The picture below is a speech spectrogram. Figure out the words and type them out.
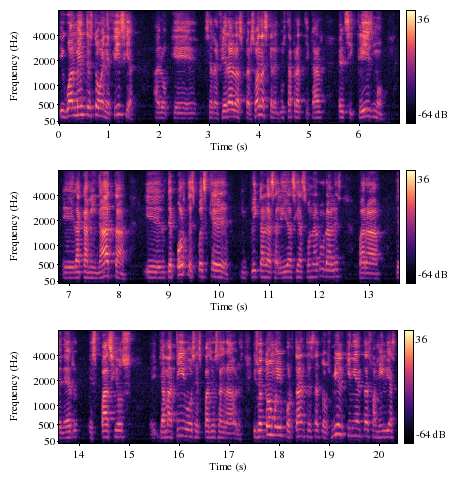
Igualmente esto beneficia a lo que se refiere a las personas que les gusta practicar el ciclismo, eh, la caminata, el deportes pues que implican la salida hacia zonas rurales para tener espacios eh, llamativos, espacios agradables. Y sobre todo muy importante, estas 2.500 familias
